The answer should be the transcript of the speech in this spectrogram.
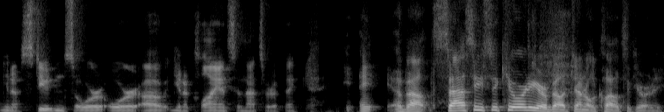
you know students or or uh, you know clients and that sort of thing? About SASE security or about general cloud security?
